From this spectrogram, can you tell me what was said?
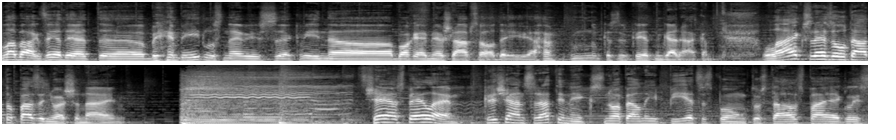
labāk dziediet uh, Beatles, nevis Queen uh, bohēmiešu apsaldīju, ja? nu, kas ir krietni garāka. Laiks rezultātu paziņošanai. Šajā spēlē Krišāns Ratinīks nopelnīja 5 punktus, Tāls Paeglis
